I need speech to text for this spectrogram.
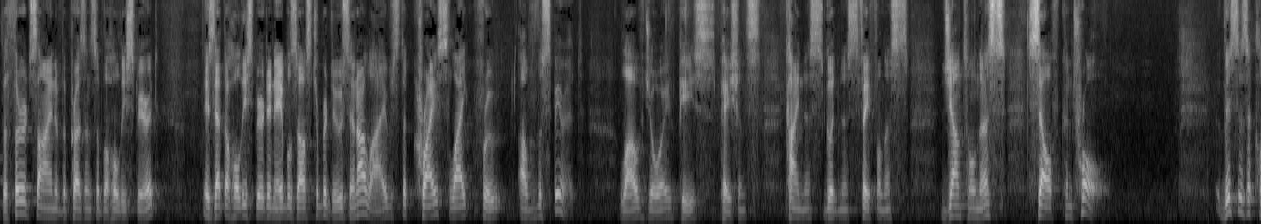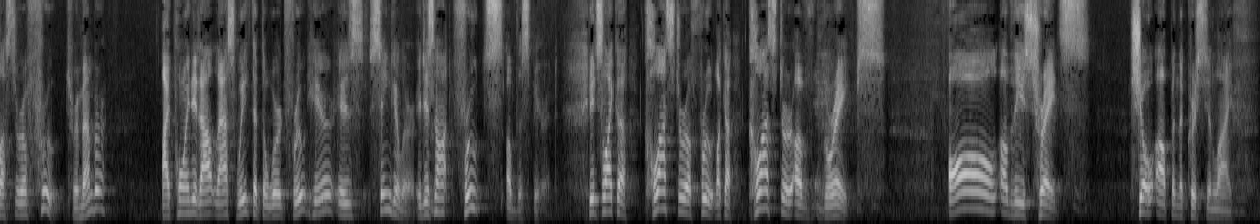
The third sign of the presence of the Holy Spirit is that the Holy Spirit enables us to produce in our lives the Christ like fruit of the Spirit love, joy, peace, patience, kindness, goodness, faithfulness, gentleness, self control. This is a cluster of fruit. Remember? I pointed out last week that the word fruit here is singular. It is not fruits of the Spirit. It's like a cluster of fruit, like a cluster of grapes. All of these traits show up in the Christian life.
